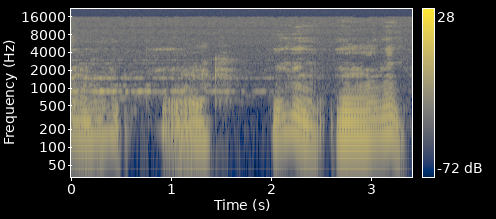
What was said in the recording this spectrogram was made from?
Mm-hmm. mm-hmm. mm-hmm.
